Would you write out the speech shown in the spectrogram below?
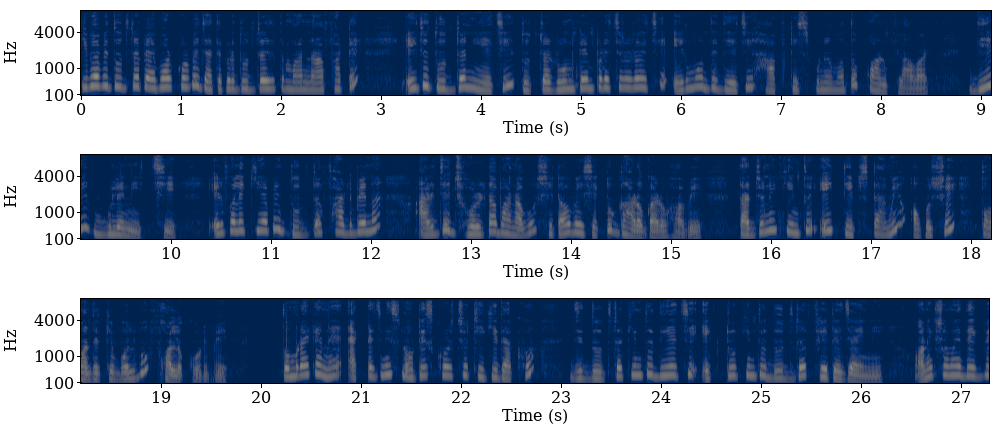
কীভাবে দুধটা ব্যবহার করবে? যাতে করে দুধটা যাতে মা না ফাটে। এই যে দুধটা নিয়েছি, দুধটা রুম টেম্পারেচারে রয়েছে, এর মধ্যে দিয়েছি হাফ টিস্পুনের মতো কর্নফ্লাওয়ার দিয়ে গুলে নিচ্ছি। এর ফলে কী হবে? দুধটা ফাটবে না। আর যে ঝোলটা বানাবো, সেটাও বেশ একটু গাঢ় গাঢ় হবে। তার জন্যই কিন্তু এই টিপসটা আমি অবশ্যই তোমাদেরকে বলব ফলো করবে। তোমরা এখানে একটা জিনিস নোটিস করছ ঠিকই দেখো, যে দুধটা কিন্তু দিয়েছি একটু কিন্তু দুধটা ফেটে যায়নি। অনেক সময় দেখবে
